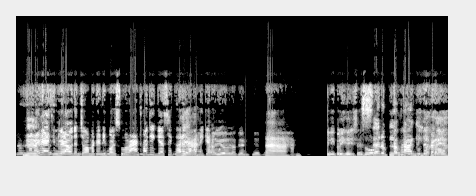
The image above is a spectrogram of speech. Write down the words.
હવે વેળાવદર જવા માટે નીકળશું. આઠ વાગી ગયા છે ઘરે હા. નીકળી ગઈ છે જો સ્વરૂપ નો ભાગ દેખાડાયા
